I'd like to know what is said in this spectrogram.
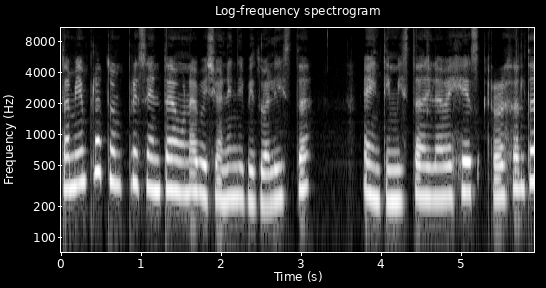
También Platón presenta una visión individualista e intimista de la vejez, resalta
